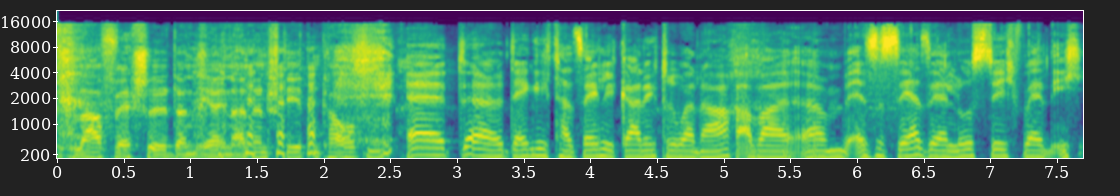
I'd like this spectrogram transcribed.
Schlafwäsche dann eher in anderen Städten kaufen? Äh, da denke ich tatsächlich gar nicht drüber nach, aber ähm, es ist sehr, sehr lustig, wenn ich,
